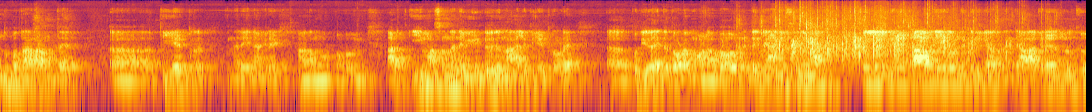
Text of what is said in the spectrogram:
മുപ്പത്താറാമത്തെ തിയേറ്റർ ഇന്നലെ ഇനാഗ്രേഷൻ നടന്നു അപ്പം ഈ മാസം തന്നെ വീണ്ടും ഒരു നാല് തിയേറ്ററോടെ പുതിയതായിട്ട് തുടങ്ങുവാണ്. അപ്പോൾ അതുകൊണ്ടിട്ട് ഞാൻ ഈ സിനിമ ഫീൽഡിൽ ഇങ്ങനെ ട്രാവൽ ചെയ്തുകൊണ്ടിട്ടിരിക്കുകയാണ് എന്റെ ആഗ്രഹങ്ങൾക്ക്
